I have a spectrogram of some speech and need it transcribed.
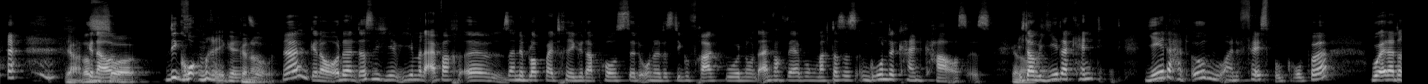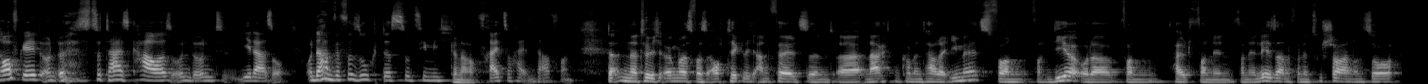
ja das genau. ist so die Gruppenregeln. Genau. So, ne? genau. Oder dass nicht jemand einfach äh, seine Blogbeiträge da postet, ohne dass die gefragt wurden und einfach Werbung macht, dass es im Grunde kein Chaos ist. Genau. Ich glaube, jeder kennt, jeder hat irgendwo eine Facebook-Gruppe, wo er da drauf geht und es ist totales Chaos und, und jeder so. Und da haben wir versucht, das so ziemlich genau. freizuhalten davon. Dann natürlich irgendwas, was auch täglich anfällt, sind äh, Nachrichten, Kommentare, E-Mails von, von dir oder von halt von den, von den Lesern, von den Zuschauern und so.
